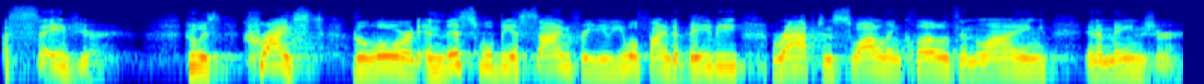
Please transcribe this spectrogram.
a Savior, who is Christ the Lord. And this will be a sign for you. You will find a baby wrapped in swaddling clothes and lying in a manger.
